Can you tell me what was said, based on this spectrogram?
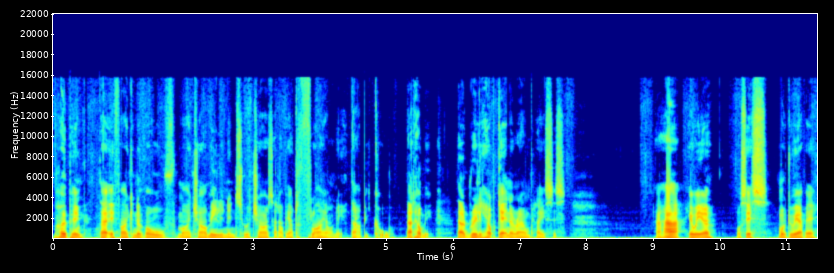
I'm hoping that if I can evolve my Charmeleon into a Charizard, I'll be able to fly on it. That'd be cool. That'd help me. That would really help getting around places. Aha! Here we go. What's this? What do we have here?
